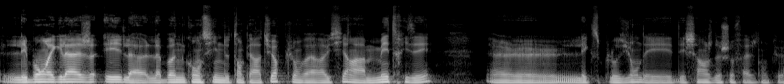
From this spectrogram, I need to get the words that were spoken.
les bons réglages et la, bonne consigne de température, plus on va réussir à maîtriser euh, l'explosion des, charges de chauffage. Donc euh,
